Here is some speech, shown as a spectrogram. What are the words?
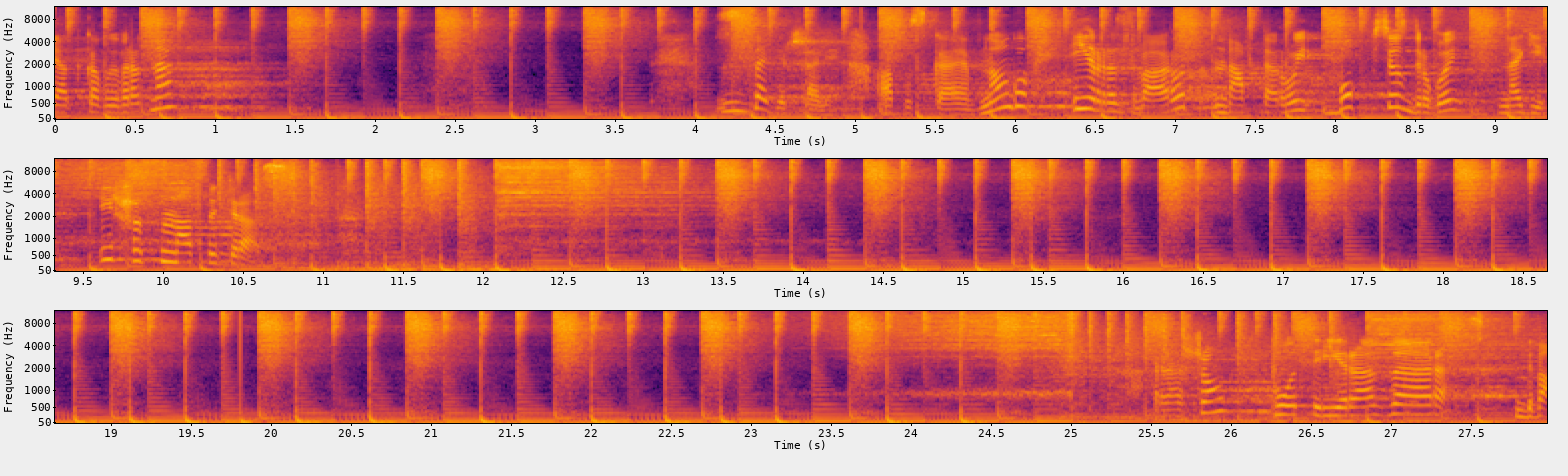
Пятка выворотна. Задержали. Опускаем ногу и разворот на второй бок. Все с другой ноги. И 16 раз. Хорошо. По три раза. Раз, два,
